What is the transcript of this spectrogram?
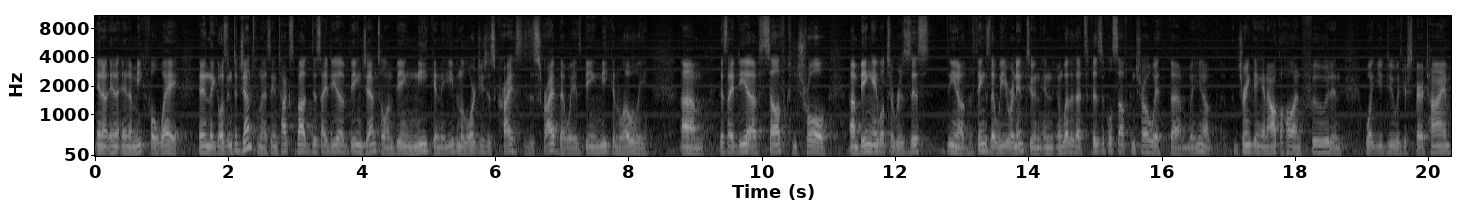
in a, in a, in a meekful way. And it goes into gentleness. And he talks about this idea of being gentle and being meek. And even the Lord Jesus Christ is described that way as being meek and lowly. Um, this idea of self control um, being able to resist you know the things that we run into and, and, and whether that's physical self-control with um, you know drinking and alcohol and food and what you do with your spare time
